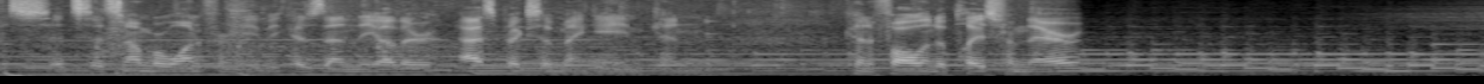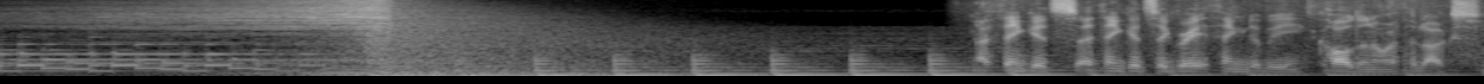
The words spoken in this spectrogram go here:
it's, it's it's number one for me because then the other aspects of my game can can fall into place from there. I think it's I think it's a great thing to be called an orthodox.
